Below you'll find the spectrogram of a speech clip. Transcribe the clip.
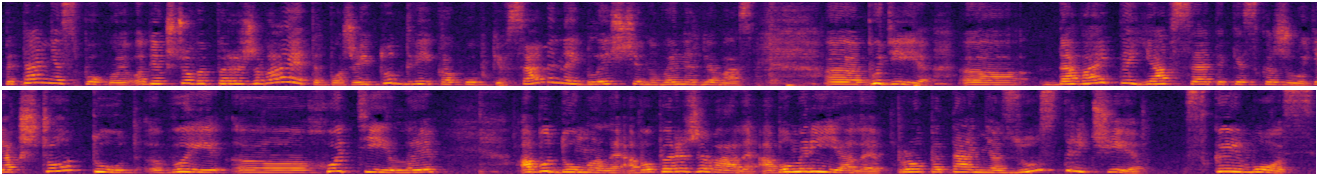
Питання спокою. От якщо ви переживаєте, Боже, і тут двійка кубків, самі найближчі новини для вас. Е, події. Е, давайте я все-таки скажу. Якщо тут ви е, хотіли або думали, або переживали, або мріяли про питання зустрічі з кимось,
